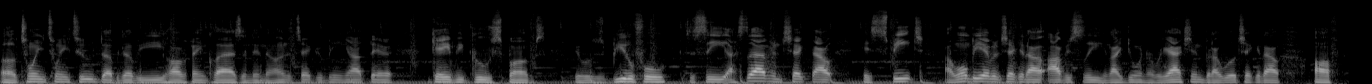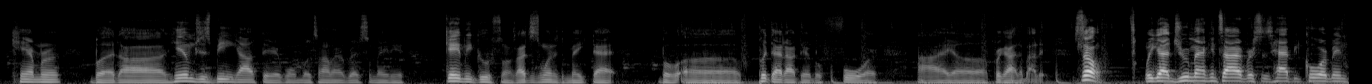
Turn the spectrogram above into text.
of 2022 WWE Hall of Fame class, and then the Undertaker being out there gave me goosebumps. It was beautiful to see. I still haven't checked out his speech. I won't be able to check it out, obviously, like doing a reaction, but I will check it out off camera. But uh, him just being out there one more time at WrestleMania gave me goosebumps. I just wanted to make that, but uh, put that out there before I uh, forgot about it. So we got Drew McIntyre versus Happy Corbin.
